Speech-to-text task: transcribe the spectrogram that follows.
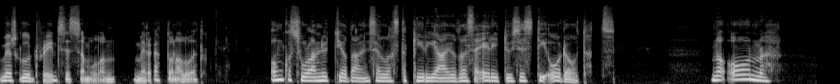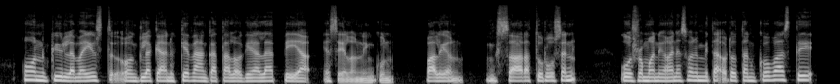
myös Goodreadsissa mulla on merkattuna luetut Onko sulla nyt jotain sellaista kirjaa, jota sä erityisesti odotat? No on. On kyllä. Mä just olen kyllä käynyt kevään katalogia läpi ja, ja siellä on niin kuin paljon Saara Turusen uusi romani on aina sellainen, mitä odotan kovasti.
